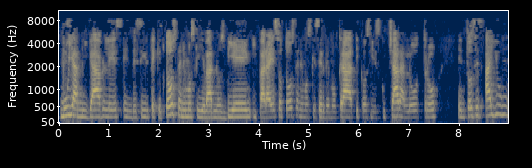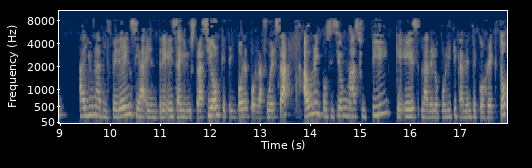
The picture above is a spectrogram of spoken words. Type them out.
muy amigables en decirte que todos tenemos que llevarnos bien y para eso todos tenemos que ser democráticos y escuchar al otro. Entonces hay un hay una diferencia entre esa ilustración que te impone por la fuerza a una imposición más sutil que es la de lo políticamente correcto.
